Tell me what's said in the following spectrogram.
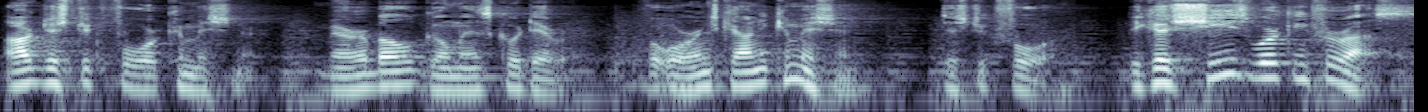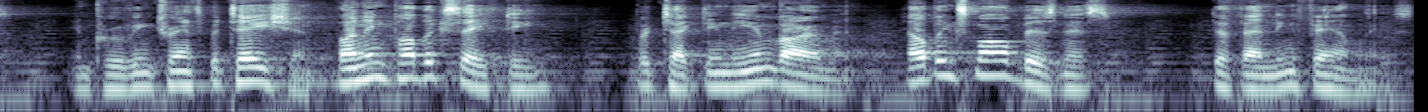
our District 4 Commissioner, Maribel Gomez Cordero, for Orange County Commission, District 4, because she's working for us, improving transportation, funding public safety, protecting the environment, helping small business, defending families,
